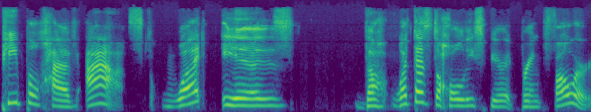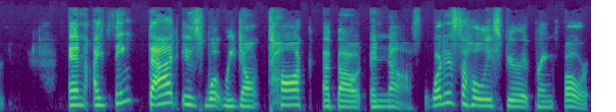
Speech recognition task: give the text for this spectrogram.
people have asked, what is the what does the Holy Spirit bring forward? And I think that is what we don't talk about enough. What does the Holy Spirit bring forward?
